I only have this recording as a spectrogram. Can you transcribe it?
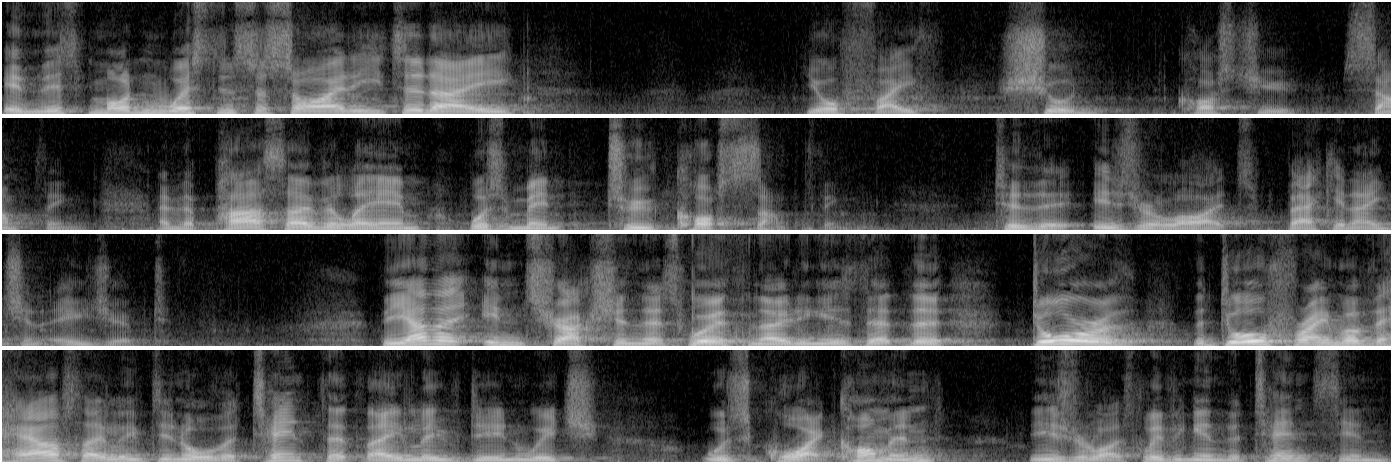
in this modern Western society today, your faith should cost you something. And the Passover lamb was meant to cost something to the Israelites back in ancient Egypt. The other instruction that's worth noting is that the door of the door frame of the house they lived in, or the tent that they lived in, which was quite common, the Israelites living in the tents in,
